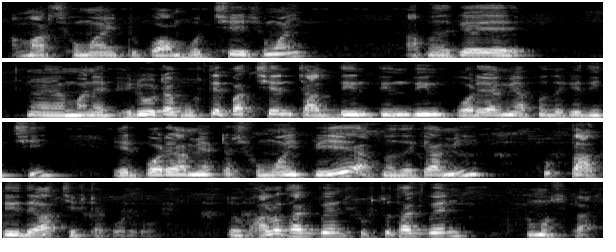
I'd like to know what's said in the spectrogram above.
আমার সময় একটু কম হচ্ছে এই সময়। আপনাদেরকে মানে ভিডিওটা বুঝতে পাচ্ছেন, চার দিন, তিন দিন পরে আমি আপনাদেরকে দিচ্ছি। এরপরে আমি একটা সময় পেয়ে আপনাদেরকে আমি খুব তাড়াতাড়ি দেওয়ার চেষ্টা করব। তো ভালো থাকবেন, সুস্থ থাকবেন, নমস্কার।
